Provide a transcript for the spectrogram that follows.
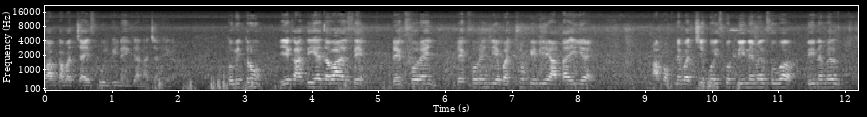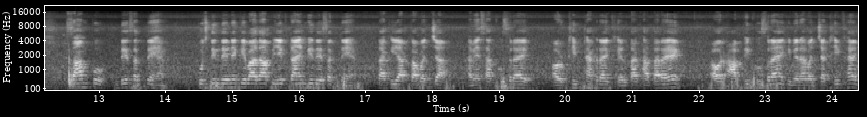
तो आपका बच्चा स्कूल भी नहीं जाना चाहेगा। तो मित्रों, एक आती है दवा ऐसे डेक्सोरेंज डेक्सोरेंज ये बच्चों के लिए आता ही है। आप अपने बच्चे को इसको तीन एम सुबह, तीन एम शाम को दे सकते हैं। कुछ दिन देने के बाद आप एक टाइम भी दे सकते हैं, ताकि आपका बच्चा हमेशा खुश रहे और ठीक ठाक रहे, खेलता खाता रहे और आप भी खुश रहें कि मेरा बच्चा ठीक है।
